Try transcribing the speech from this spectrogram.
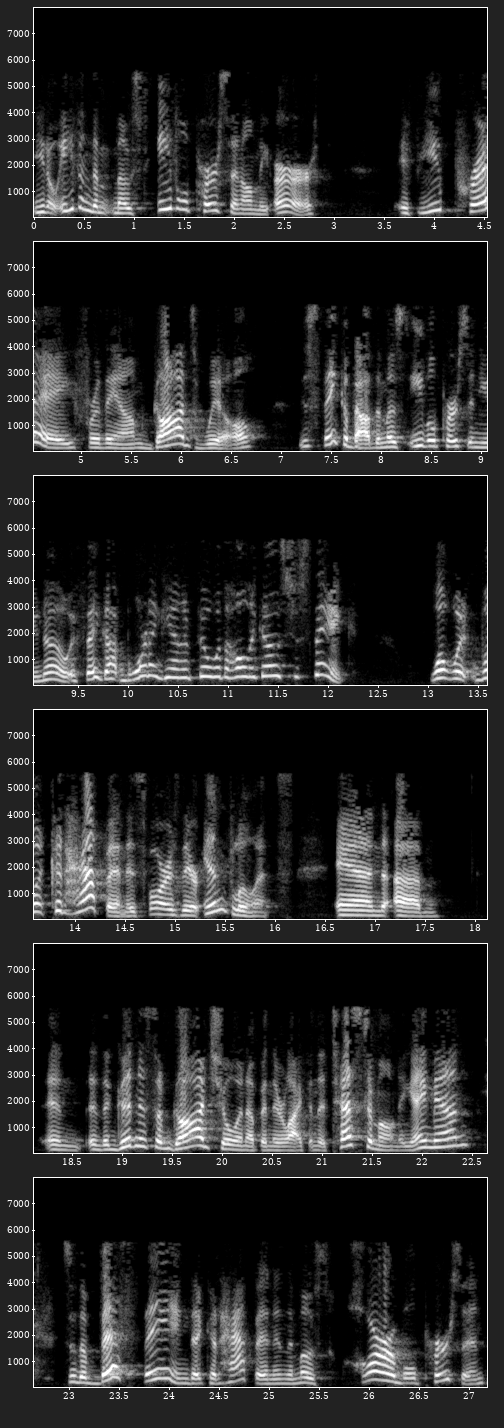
you know, even the most evil person on the earth, if you pray for them God's will, just think about the most evil person you know. If they got born again and filled with the Holy Ghost, just think what would what could happen as far as their influence and um, and, and the goodness of God showing up in their life and the testimony. Amen. So the best thing that could happen in the most horrible person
